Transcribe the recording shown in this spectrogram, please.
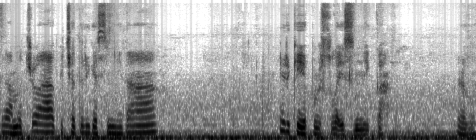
제가 한번 쫙 비춰드리겠습니다. 이렇게 예쁠 수가 있습니까? 여러분.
